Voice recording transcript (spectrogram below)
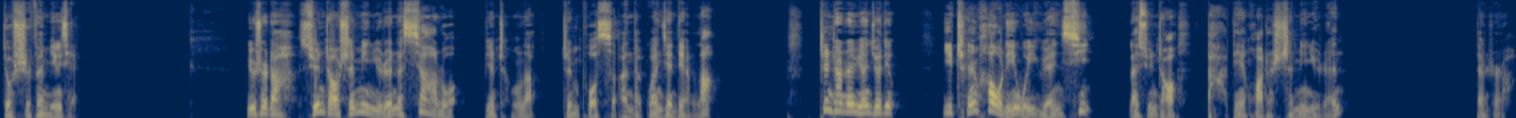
就十分明显。于是呢，寻找神秘女人的下落变成了侦破此案的关键点了。侦查人员决定以陈浩林为圆心来寻找打电话的神秘女人。但是啊，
